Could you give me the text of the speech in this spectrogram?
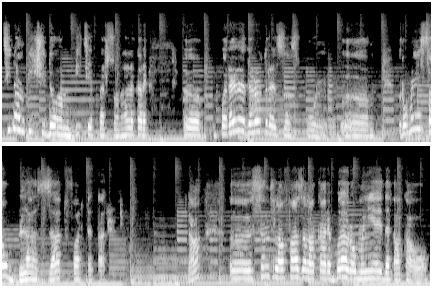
Ține un pic și de o ambiție personală care ă, părere de rău trebuie să spun, ă, românii s-au blazat foarte tare. Da? Sunt la faza la care, bă, România e de cacao,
